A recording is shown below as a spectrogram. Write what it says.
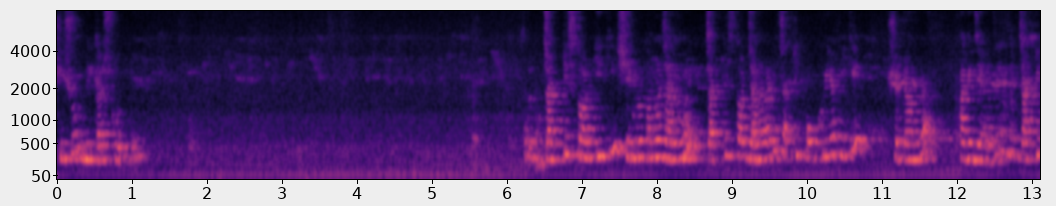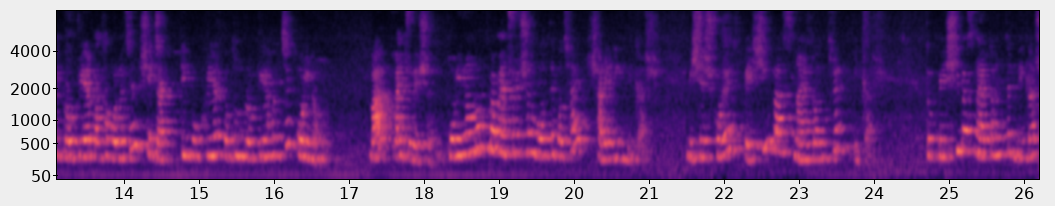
শিশুর বিকাশ ঘটবে। চারটি স্তর কি কি সেগুলো তো আমরা জানবোই চারটি স্তর জানার আগে চারটি প্রক্রিয়া কি কি সেটা আমরা আগে জেনে যে চারটি প্রক্রিয়ার কথা বলেছেন, সেই চারটি প্রক্রিয়ার প্রথম প্রক্রিয়া হচ্ছে পরিণাম। বা ম্যাচুরেশন পরিণমন বা ম্যাচুরেশন বলতে বোঝায় শারীরিক বিকাশ, বিশেষ করে পেশি বা স্নায়ুতন্ত্রের বিকাশ। তো পেশি বা স্নায়ুতন্ত্রের বিকাশ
